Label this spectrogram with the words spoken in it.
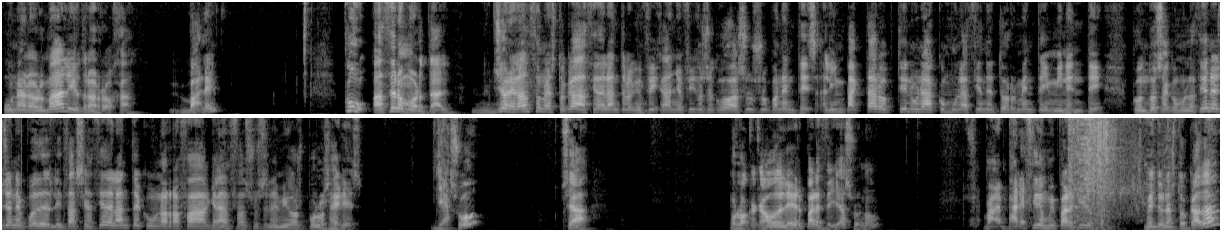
una normal y otra roja. Vale Q, acero mortal. Johnny lanza una estocada hacia adelante, lo que inflige daño fijo a sus oponentes. Al impactar obtiene una acumulación de tormenta inminente. Con dos acumulaciones, Johnny puede deslizarse hacia adelante con una ráfaga que lanza a sus enemigos por los aires. ¿Yasuo? O sea, por lo que acabo de leer, parece Yasuo, ¿no? Parecido, muy parecido. Mete una estocada.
